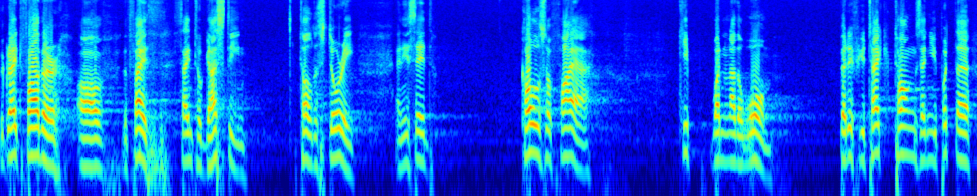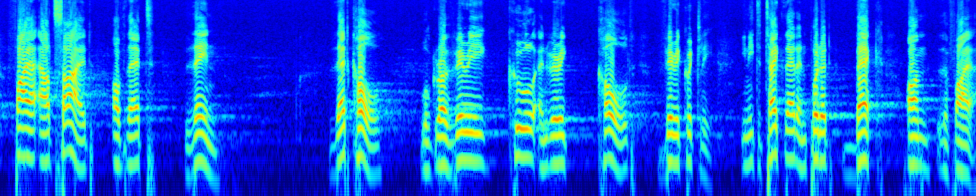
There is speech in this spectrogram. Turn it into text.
The great father of the faith, St. Augustine, told a story, and he said, Coals of fire keep one another warm. But if you take tongs and you put the fire outside of that, then that coal will grow very cool and very cold very quickly. You need to take that and put it back on the fire.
